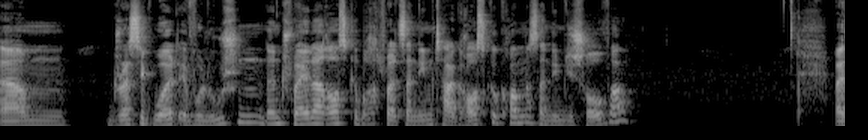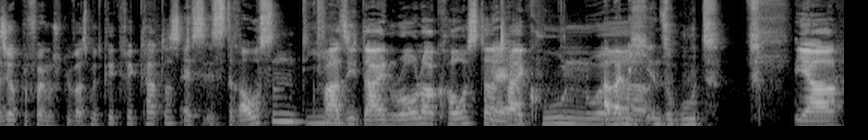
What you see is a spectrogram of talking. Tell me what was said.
ähm, Jurassic World Evolution einen Trailer rausgebracht, weil es an dem Tag rausgekommen ist, an dem die Show war. Weiß nicht, ob du vor dem Spiel was mitgekriegt hattest. Es ist draußen die. Quasi dein Rollercoaster Ja, ja. Tycoon, nur. aber nicht in so gut. Ja.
